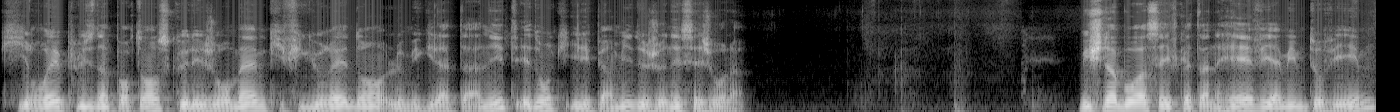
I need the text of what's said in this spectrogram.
qui auraient plus d'importance que les jours mêmes qui figuraient dans le Megillat Ta'anit, et donc il est permis de jeûner ces jours-là. Mishnah Bora Saif Katanhe, Viyamim Tovim,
